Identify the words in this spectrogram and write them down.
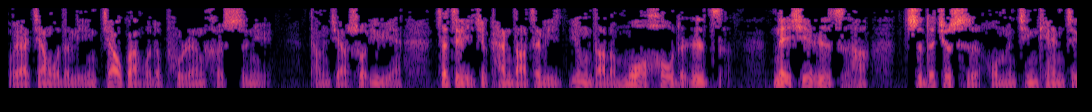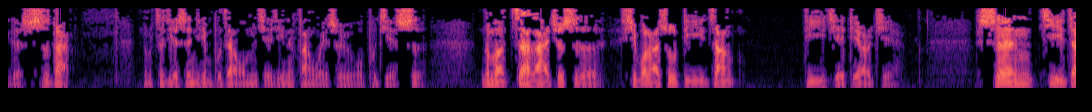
我要将我的灵浇灌我的仆人和使女。他们就要说预言，在这里就看到这里用到了末后的日子，那些日子哈，指的就是我们今天这个世代。那么这节圣经不在我们解经的范围，所以我不解释。那么再来就是希伯来书第一章第一节、第二节，神既在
